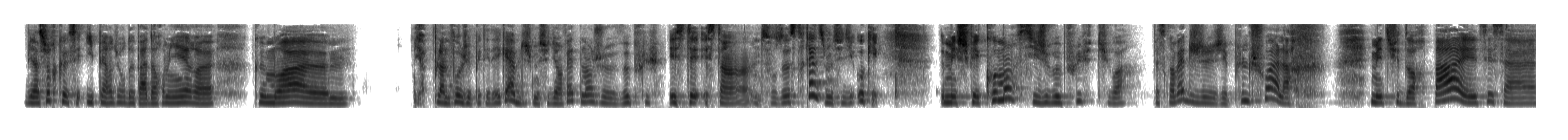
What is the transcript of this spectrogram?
Bien sûr que c'est hyper dur de pas dormir, euh, que moi, euh, il y a plein de fois où j'ai pété des câbles. Je me suis dit en fait non, je veux plus. Et c'était un- une source de stress. Je me suis dit ok, mais je fais comment si je veux plus, tu vois? Parce qu'en fait je- j'ai plus le choix là. mais tu dors pas et tu sais ça.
